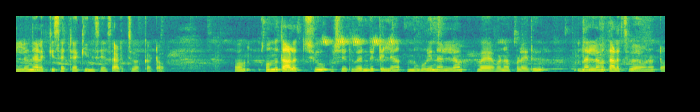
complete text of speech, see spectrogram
എല്ലാം ഇളക്കി സെറ്റാക്കിയതിന് ശേഷം അടച്ച് വെക്കാം കേട്ടോ അപ്പം ഒന്ന് തിളച്ചു പക്ഷേ ഇത് വെന്തിട്ടില്ല. ഒന്നും കൂടി നല്ല വേവണം. അപ്പോഴേത് നല്ല തിളച്ച് വേവണം കേട്ടോ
